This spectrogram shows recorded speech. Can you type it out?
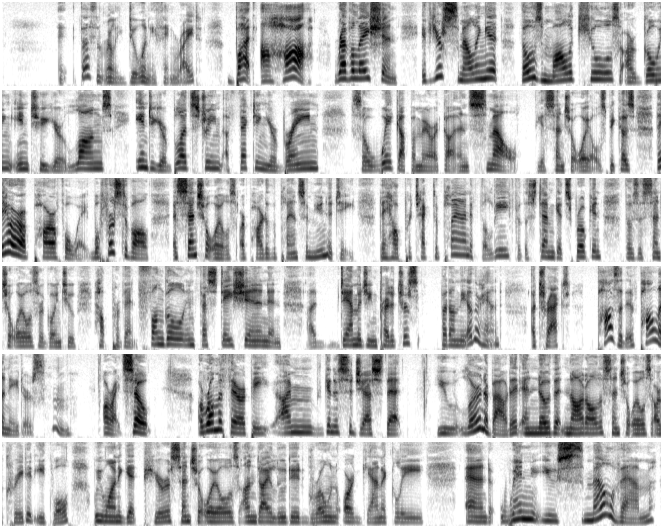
it doesn't really do anything, right? But aha, revelation. If you're smelling it, those molecules are going into your lungs, into your bloodstream, affecting your brain. So wake up, America, and smell the essential oils because they are a powerful way. Well, first of all, essential oils are part of the plant's immunity. They help protect a plant. If the leaf or the stem gets broken, those essential oils are going to help prevent fungal infestation and uh, damaging predators. But on the other hand, attract positive pollinators. Hmm. All right. So, aromatherapy, I'm going to suggest that you learn about it and know that not all essential oils are created equal. We want to get pure essential oils, undiluted, grown organically. And when you smell them,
